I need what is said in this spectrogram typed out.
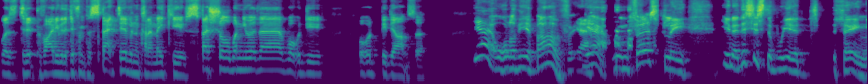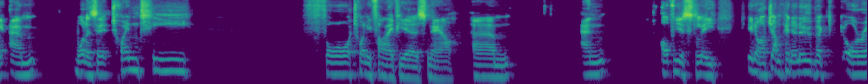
was did it provide you with a different perspective and kind of make you special when you were there? What would you what would be the answer? Yeah all of the above. Yeah, yeah. i mean firstly you know this is the weird thing um what is it 24 25 years now um, and obviously, you know, I'll jump in an Uber or,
